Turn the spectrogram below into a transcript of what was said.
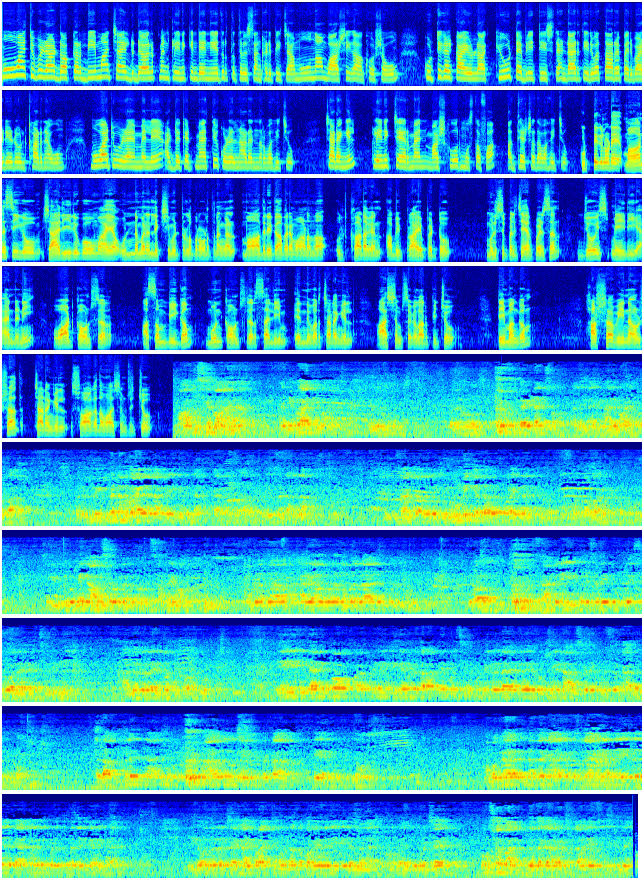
Muvattupuzha doctor Bhima child development ക്ലിനിക്കിന്റെ നേതൃത്വത്തിൽ സംഘടിപ്പിച്ച മൂന്നാം വാർഷികാഘോഷവും കുട്ടികൾക്കായുള്ള ക്യൂട്ട് എബിലിറ്റീസ് രണ്ടായിരത്തി ഇരുപത്തി ആറ് പരിപാടിയുടെ ഉദ്ഘാടനവും Muvattupuzha M L A advocate Mathew Kuzhalnadan നിർവഹിച്ചു. ചടങ്ങിൽ ക്ലിനിക് ചെയർമാൻ മഷ്ഹൂർ മുസ്തഫ അധ്യക്ഷത വഹിച്ചു. കുട്ടികളുടെ മാനസികവും ശാരീരികവുമായ ഉന്നമനം ലക്ഷ്യമിട്ടുള്ള പ്രവർത്തനങ്ങൾ മാതൃകാപരമാണെന്ന് ഉദ്ഘാടകൻ അഭിപ്രായപ്പെട്ടു. Municipal chairperson Joyce Mary Antony ward councillor അസംബികം മുൻ കൗൺസിലർ സലീം എന്നിവർ ചടങ്ങിൽ ആശംസകൾ അർപ്പിച്ചു. ടീമംഗം ഹർഷ വി നൌഷാദ് ചടങ്ങിൽ സ്വാഗതം ആശംസിച്ചു. ആവശ്യമായ അനിവാര്യമായ ഒരു ഒരു ഗൈഡൻസോ അല്ലെങ്കിൽ അനിവാര്യമായിട്ടുള്ള ഒരു ട്രീറ്റ്മെന്റ് എന്ന് പറയാൻ ഞാൻ ആഗ്രഹിക്കുന്നില്ല. കാരണം ട്രീറ്റ്മെന്റ് അല്ല. ഇൻഫാക്ട് ഗ്രൂമിംഗ് എന്ന് പറയുന്നതിന് ഈ ഗ്രൂമിങ് ആവശ്യമുള്ള ഒരു സമയമാണ്. നമ്മളെന്താ അറിയാവുന്നത്? നമ്മളെല്ലാവരും ഒരു ഫാമിലി ഒരു ചെറിയ ന്യൂക്ലിയസ് പോലെ ചുരുങ്ങി അംഗങ്ങളുടെ എണ്ണം കുറഞ്ഞു. ഈ ഞാനിപ്പോ പലപ്പോഴും ബിഹേവിയർ തെറാപ്പിയെ കുറിച്ചും കുട്ടികളുടെ യൂസ് ചെയ്യേണ്ട ആവശ്യകതയെ കുറിച്ചും ഒക്കെ ആലോചിക്കുമ്പോൾ യഥാർത്ഥത്തിൽ ഞാൻ ആ ഒരു മെച്ചപ്പെട്ട കുട്ടിയായിരുന്നു നമുക്ക് ഇന്നത്തെ കാലഘട്ടത്തിലാണ് ഞാൻ ഏത് കാറ്റഗറിയിൽ പെടുത്തുന്നത് എനിക്കറിയില്ല. എനിക്ക് തോന്നുന്നത് പക്ഷേ ഹൈപ്പർ എന്നൊക്കെ പറയുന്ന രീതിയിലുള്ള ഒരുപക്ഷെ നൂറ് ശതമാനം ഇന്നത്തെ കാലഘട്ടത്തിലാണ് ജീവിക്കുന്നത്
